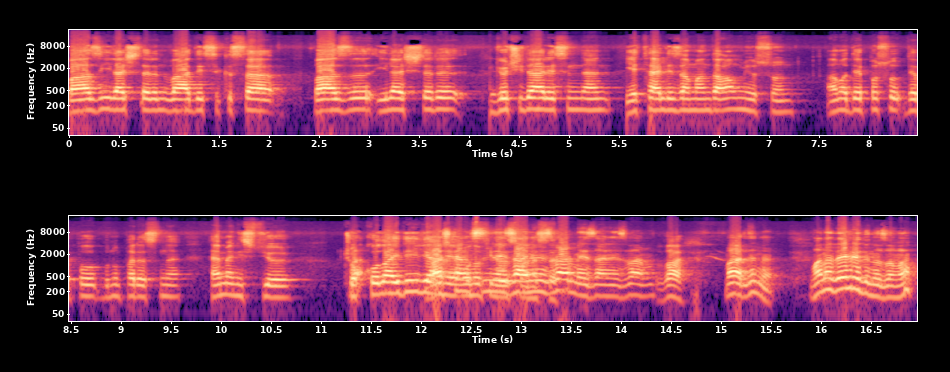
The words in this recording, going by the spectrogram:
Bazı ilaçların vadesi kısa, bazı ilaçları göç idaresinden yeterli zamanda almıyorsun. Ama deposu depo bunun parasını hemen istiyor. Çok kolay değil yani Başkanım onu sizin finansmanısı. eczaneniz var mı? Eczaneniz var mı? Var. Var değil mi? Bana devredin o zaman.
